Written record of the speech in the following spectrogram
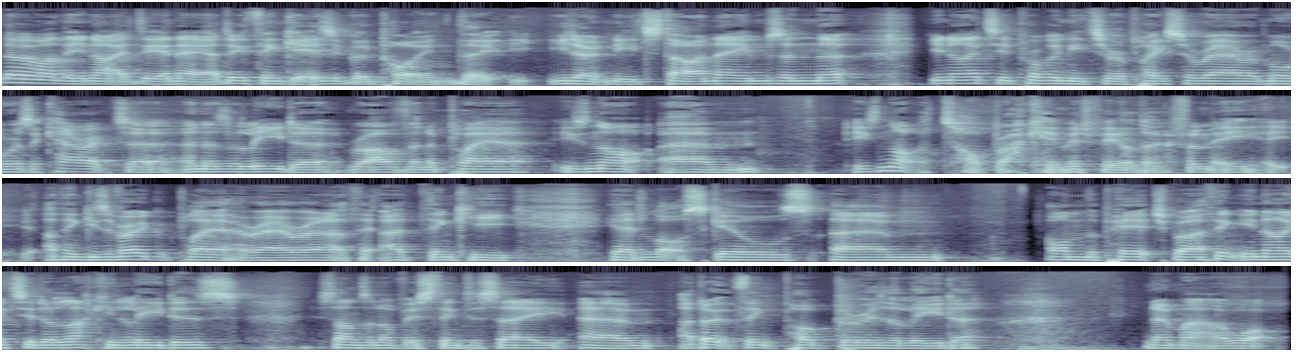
never mind the United DNA. I do think it is a good point that you don't need star names, and that United probably need to replace Herrera more as a character and as a leader rather than a player. He's not. Um, he's not a top bracket midfielder for me. I think he's a very good player, Herrera. I, th- I think he he had a lot of skills. Um, on the pitch, but I think United are lacking leaders. It sounds an obvious thing to say. Um, I don't think Pogba is a leader, no matter what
